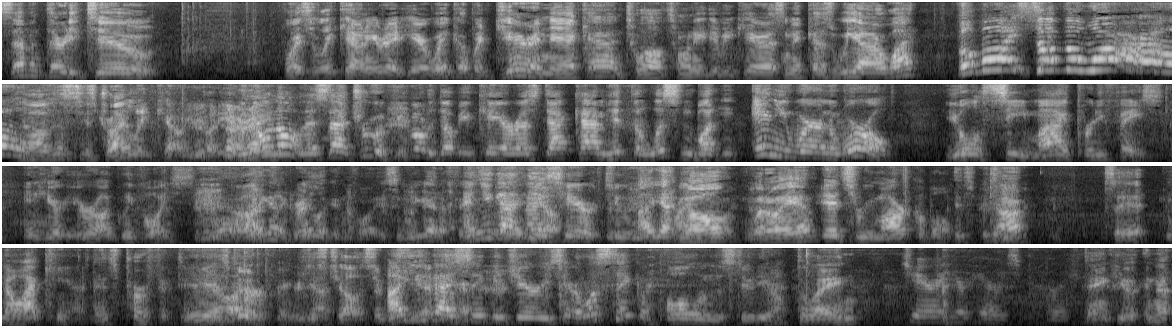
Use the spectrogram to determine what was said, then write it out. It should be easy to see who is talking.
Speaker 1: 732. Voice of Lake County right here. Wake up with Jared Nick on 1220 WKRS. Nick, because we are what?
Speaker 2: The voice of the world!
Speaker 1: No, let's just try Lake County, buddy, all right?
Speaker 2: No, no, that's not true. If you go to WKRS.com, hit the listen button anywhere in the world, you'll see my pretty face and hear your ugly voice.
Speaker 1: No, I got a great looking voice, and you got a face
Speaker 2: And you got nice hair, too.
Speaker 1: I got,
Speaker 2: friend.
Speaker 1: no, what do I have?
Speaker 2: It's remarkable.
Speaker 1: It's dark. Say it.
Speaker 2: No, I can't.
Speaker 1: It's perfect.
Speaker 2: It
Speaker 1: You
Speaker 2: is
Speaker 1: know
Speaker 2: perfect,
Speaker 1: You're just
Speaker 2: yeah.
Speaker 1: jealous.
Speaker 2: How do you guys think of Jerry's hair? Let's take a poll in the studio.
Speaker 1: Delane,
Speaker 3: Jerry, your hair is perfect.
Speaker 1: thank you. And, uh,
